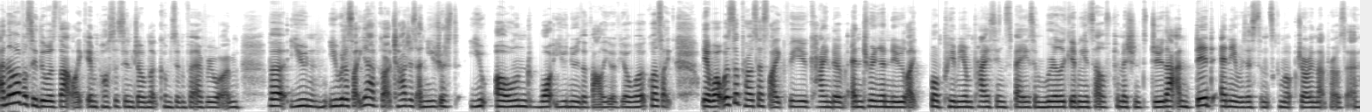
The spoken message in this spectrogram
And then obviously there was that like imposter syndrome that comes in for everyone. But you you were just like yeah i've got to charge this and you just you owned what you knew the value of your work was. Like yeah what was the process like for you kind of entering a new like more premium pricing space and really giving yourself permission to do that? And did any resistance come up during that process?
